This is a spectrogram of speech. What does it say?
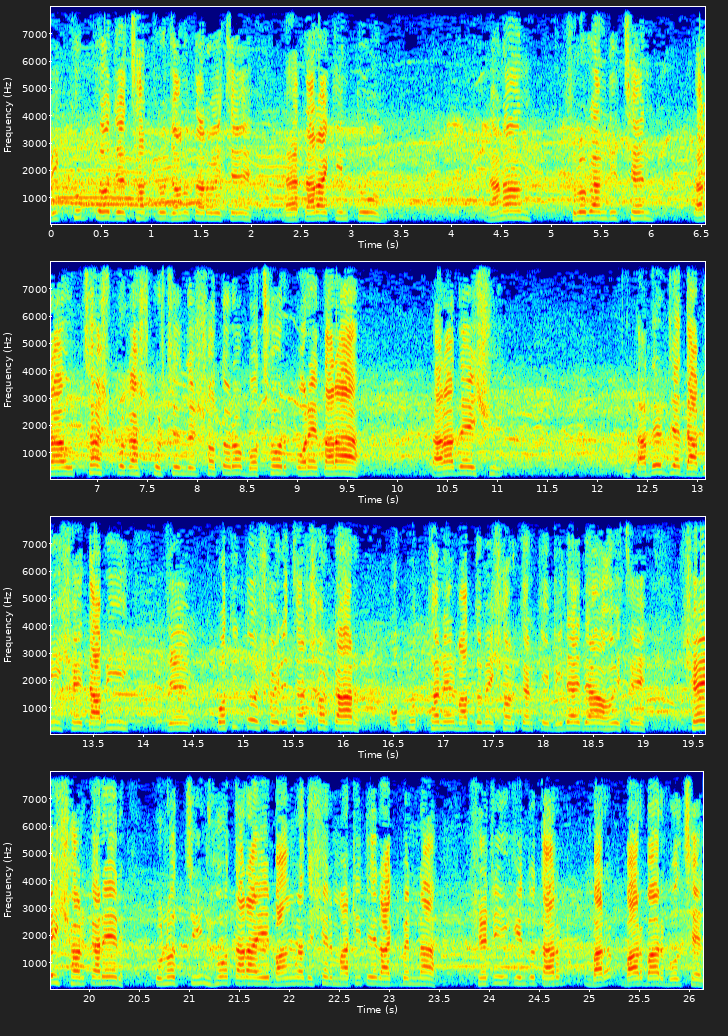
বিক্ষুব্ধ যে ছাত্র জনতা রয়েছে তারা কিন্তু নানান স্লোগান দিচ্ছেন। তারা উচ্ছ্বাস প্রকাশ করছেন যে সতেরো বছর পরে তারা তারাদের তাদের যে দাবি, সেই দাবি যে পতিত স্বৈরাচার সরকার অভ্যুত্থানের মাধ্যমে সরকারকে বিদায় দেওয়া হয়েছে, সেই সরকারের কোনো চিহ্ন তারা এই বাংলাদেশের মাটিতে রাখবেন না সেটি কিন্তু তার বারবার বলছেন।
